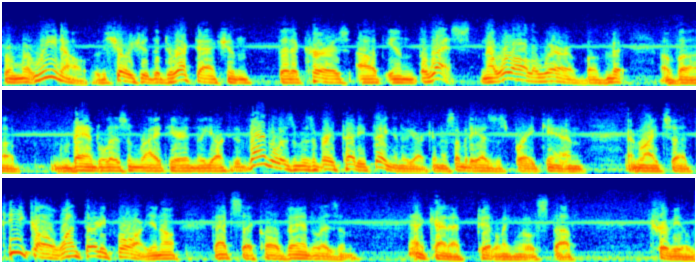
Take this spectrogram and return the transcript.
from uh, Reno that shows you the direct action that occurs out in the West. Now we're all aware of of, uh, vandalism right here in New York. Vandalism is a very petty thing in New York. You know, somebody has a spray can and writes uh, Tico 134. You know, that's called vandalism. That kind of piddling little stuff trivial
